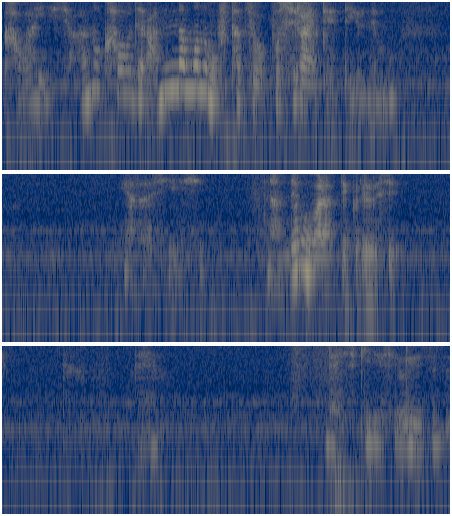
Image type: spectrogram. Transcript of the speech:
可愛いしあの顔であんなものを2つをこしらえてっていうねもう。優しいし。何でも笑ってくれるし。ね。大好きですよゆず。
